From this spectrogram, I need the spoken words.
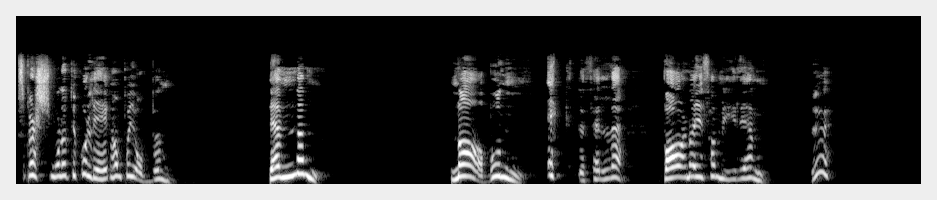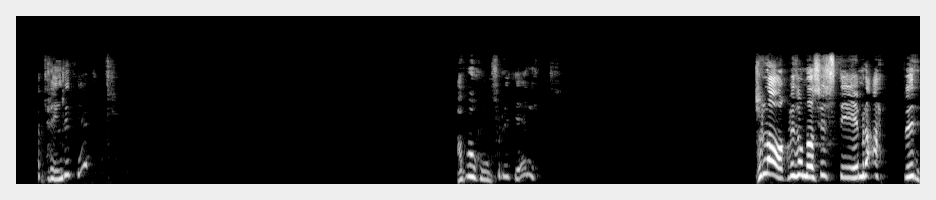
Spørsmålet til kollegaen på jobben, vennen, naboen, ektefelle, barna i familien Du, jeg trenger litt hjelp. Jeg har behov for litt hjelp. Så lager vi sånne systemer og apper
